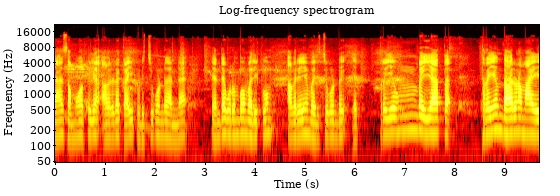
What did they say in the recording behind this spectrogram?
ഞാൻ സമൂഹത്തിൽ അവരുടെ കൈ പിടിച്ചുകൊണ്ട് തന്നെ എന്റെ കുടുംബം വലിക്കും അവരെയും വലിച്ചുകൊണ്ട് എത്രയും വയ്യാത്ത ഇത്രയും ദാരുണമായ ഈ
